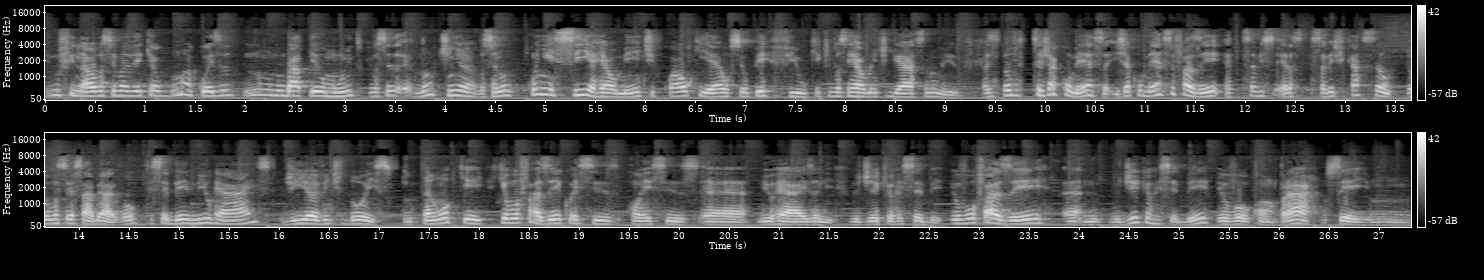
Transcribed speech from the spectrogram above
e no final você vai ver que alguma coisa não, não bateu muito, que você não tinha, você não conhecia realmente qual que é o seu perfil, o que, que você realmente gasta no mês. Mas então você já começa e já começa a fazer essa, essa verificação. Então você sabe, ah, vou receber mil reais dia 22. Então, ok, o que eu vou fazer com esses, com é, mil reais ali no dia que eu receber? Eu vou fazer, é, no, no, dia que eu receber, eu vou comprar, não sei, um,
